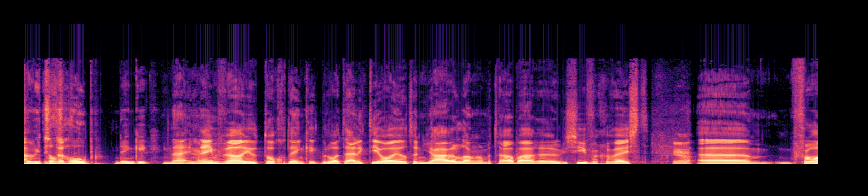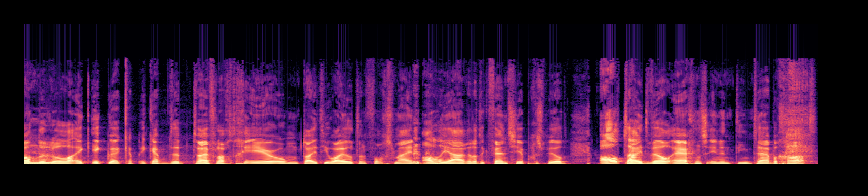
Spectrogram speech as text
Zoiets als dat... hoop, denk ik. Nee, ja. name value toch, denk ik. Ik bedoel, uiteindelijk Theo Hilton jarenlang een betrouwbare receiver geweest. Ja. Um, veranderde... Ja. Ik, ik, ik, heb, ik heb de twijfelachtige eer om T.Y. Hilton volgens mij in alle jaren dat ik fancy heb gespeeld... altijd wel ergens in een team te hebben gehad.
